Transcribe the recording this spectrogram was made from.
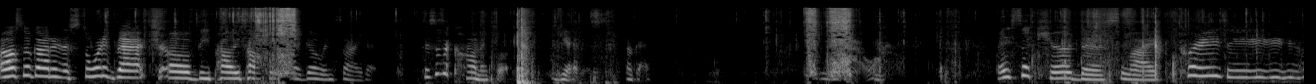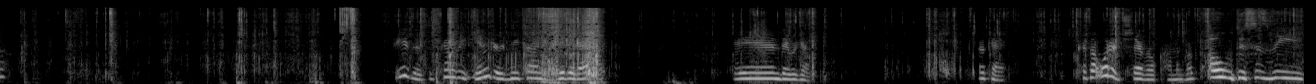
I also got an assorted batch of the Polly Pockets that go inside it. This is a comic book. Is. Okay. Wow. They secured this like crazy. Jesus, it's going to be injured me trying to get it out. And there we go. Okay. Because I ordered several comic books. Oh, this is the,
